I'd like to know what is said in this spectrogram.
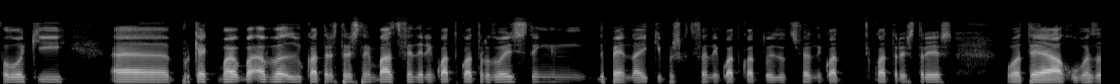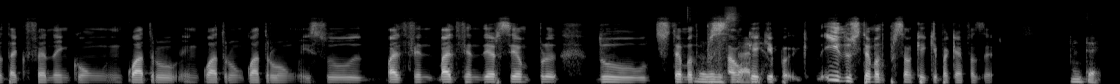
falou aqui uh, porque é que o 4-3-3 tem base de defender em 4-4-2, tem, depende, há equipas que defendem 4-4-2, outros defendem 4-3-3 ou até algumas até que defendem com em 4 em 4-1-4-1. Isso vai defender, vai defender sempre do sistema de pressão que a equipa e do sistema de pressão que a equipa quer fazer. Okay.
